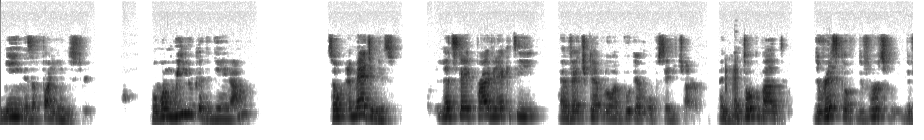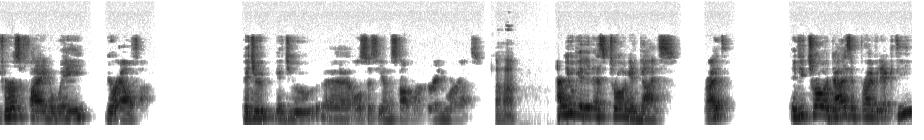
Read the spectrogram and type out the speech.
mean is a funny industry. But when we look at the data, so imagine this. Let's take private equity and venture capital and put them opposite each other and, Mhm. and talk about the risk of divers- diversifying away your alpha that you that you uh, also see on the stock market or anywhere else. Uh huh. I look at it as throwing a dice, right? If you throw a dice in private equity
